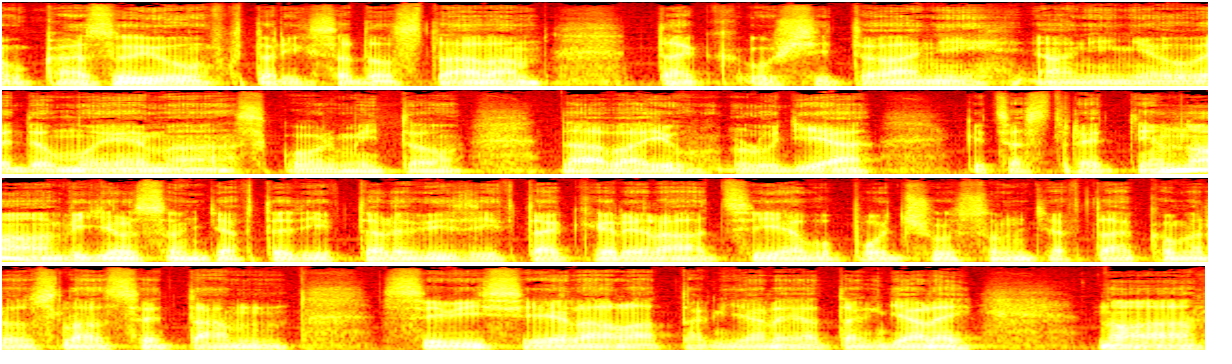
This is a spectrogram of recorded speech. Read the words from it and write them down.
ukazujú, v ktorých sa dostávam, tak už si to ani, ani neuvedomujem a skôr mi to dávajú ľudia, keď sa stretnem. No a videl som ťa vtedy v televízii v takej relácii alebo počul som ťa v takom rozhlase, tam si vysielal a tak ďalej a tak ďalej. No a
